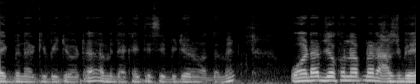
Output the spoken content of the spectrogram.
দেখবেন আর কি ভিডিওটা, আমি দেখাইতেছি ভিডিওর মাধ্যমে। অর্ডার যখন আপনার আসবে,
